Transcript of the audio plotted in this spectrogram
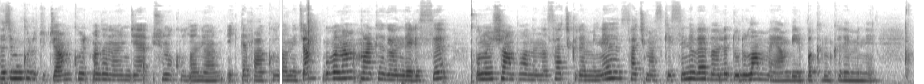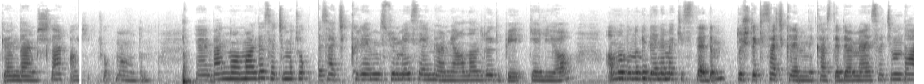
Saçımı kurutacağım. Kurutmadan önce şunu kullanıyorum. İlk defa kullanacağım. Bu bana marka gönderisi. Bunun şampuanını, saç kremini, saç maskesini ve böyle durulanmayan bir bakım kremini göndermişler. Ay çok mu aldım? Yani ben normalde saçıma çok saç kremi sürmeyi sevmiyorum. Yağlandırıyor gibi geliyor. Ama bunu bir denemek istedim. Duştaki saç kremini kastediyorum. Yani saçımı daha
